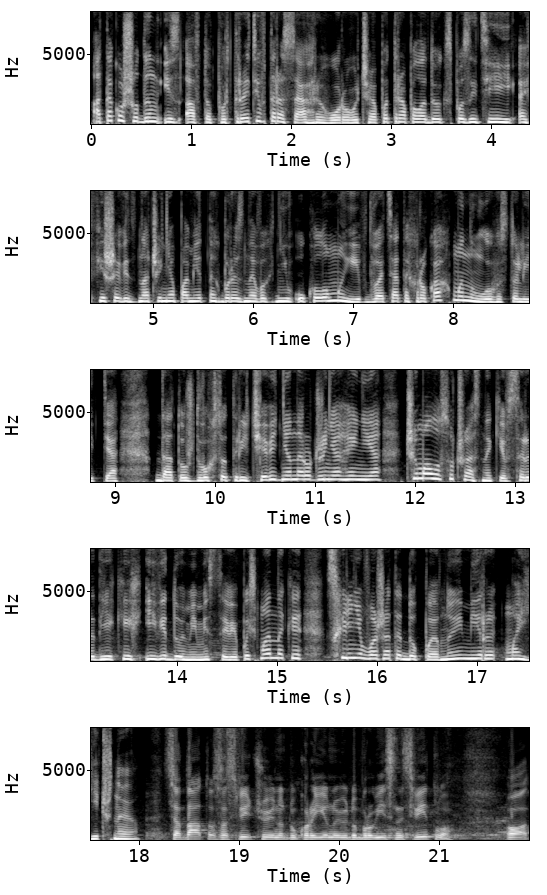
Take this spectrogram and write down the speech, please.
а також один із автопортретів Тараса Григоровича. Потрапила до експозиції афіша відзначення пам'ятних березневих днів у Коломиї в 20-х роках минулого століття. Дату ж 200-річчя від дня народження генія чимало сучасників, серед яких і відомі місцеві письменники схильні вважати до певної міри магічною. Ця дата засвідчує над Україною добровісне світло. От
